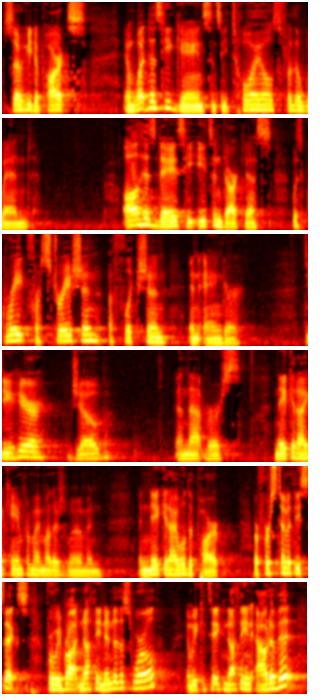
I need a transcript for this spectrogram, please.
so he departs. And what does he gain since he toils for the wind? All his days he eats in darkness with great frustration, affliction, and anger. Do you hear Job in that verse? Naked I came from my mother's womb, and, and naked I will depart. Or 1 Timothy 6 For we brought nothing into this world, and we could take nothing out of it.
